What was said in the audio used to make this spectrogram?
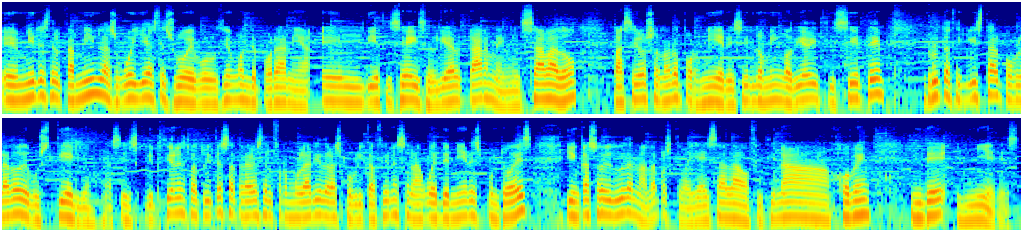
Mires del Camín, las huellas de su evolución contemporánea. El 16, el Día del Carmen, el sábado, paseo sonoro por Mieres y el domingo, día 17, ruta ciclista al poblado de Bustiello. Las inscripciones gratuitas a través del formulario de las publicaciones en la web de mieres.es y en caso de duda, nada, pues que vayáis a la oficina joven de Mieres.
